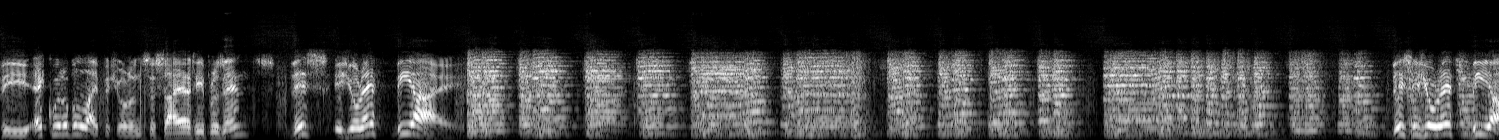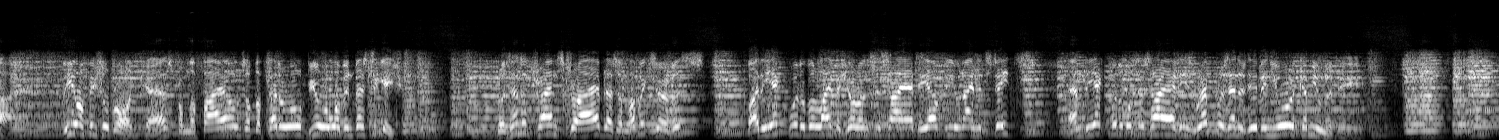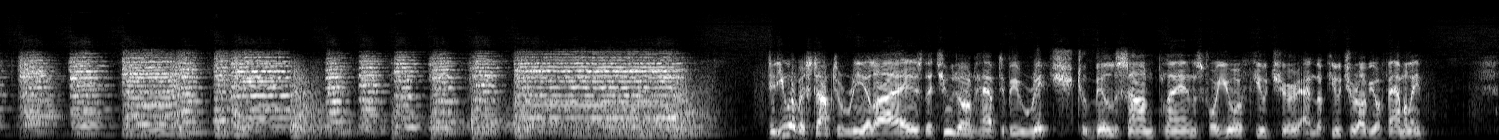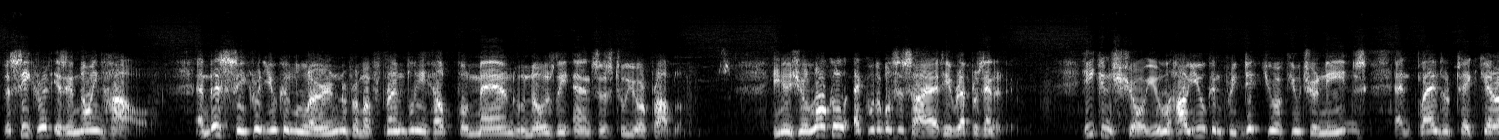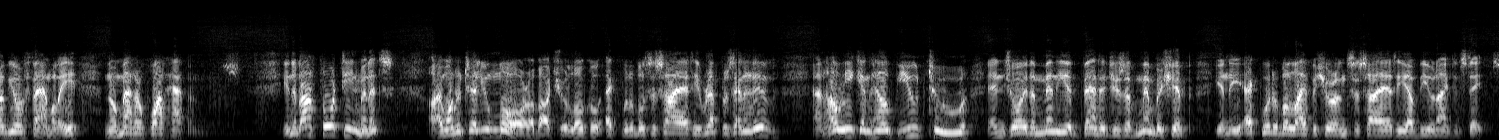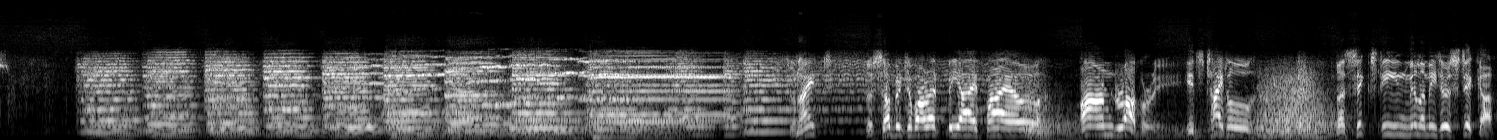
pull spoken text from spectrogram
The Equitable Life Assurance Society presents This is Your FBI. This is Your FBI, the official broadcast from the files of the Federal Bureau of Investigation. Presented transcribed as a public service by the Equitable Life Assurance Society of the United States and the Equitable Society's representative in your community. You ever stop to realize that you don't have to be rich to build sound plans for your future and the future of your family? The secret is in knowing how. And this secret you can learn from a friendly, helpful man who knows the answers to your problems. He is your local Equitable Society representative. He can show you how you can predict your future needs and plan to take care of your family no matter what happens. In about 14 minutes, I want to tell you more about your local Equitable Society representative and how he can help you, too, enjoy the many advantages of membership in the Equitable Life Assurance Society of the United States. Tonight, the subject of our FBI file Armed Robbery. Its title The 16 Millimeter Stick Up.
